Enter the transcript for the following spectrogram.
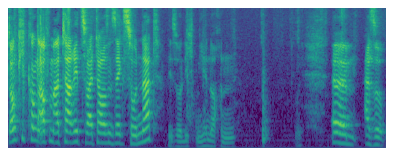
Donkey Kong auf dem Atari 2600. Wieso liegt denn hier noch ein... Ähm, also,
